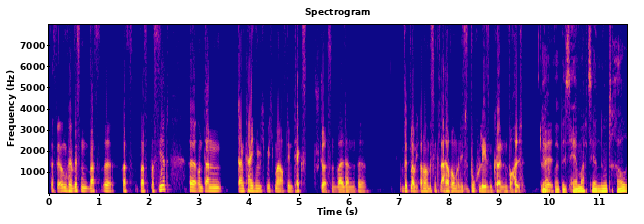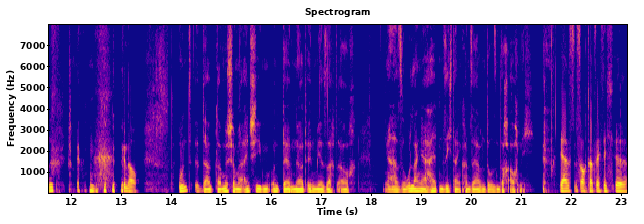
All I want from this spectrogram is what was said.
dass wir ungefähr wissen, was, äh, was, was passiert. Äh, und dann, dann kann ich nämlich mich mal auf den Text stürzen, weil dann äh, wird, glaube ich, auch noch ein bisschen klarer, wo man dieses Buch lesen können will. Ja, weil bisher macht es ja nur traurig. genau. Und da, da muss ich schon mal einschieben, und der mhm. Nerd in mir sagt auch, ja, so lange halten sich dann Konservendosen doch auch nicht. Ja, es ist auch tatsächlich äh,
